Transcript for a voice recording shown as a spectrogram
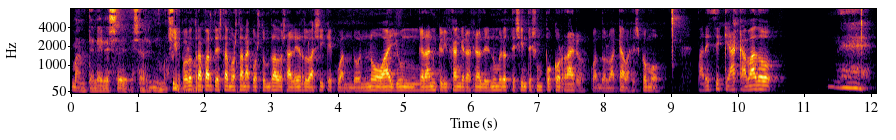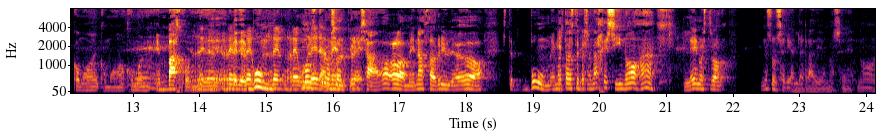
mantener ese, ese ritmo. Y por no- otra parte estamos tan acostumbrados a leerlo así que cuando no hay un gran cliffhanger al final del número te sientes un poco raro cuando lo acabas. Es como, parece que ha acabado... Como, como, como en, bajo, en vez de, boom, monstruo sorpresa, oh, amenaza horrible, oh, este, boom, he matado a este personaje, sí, no, ah, lee nuestro... No es un serial de radio, no sé, no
